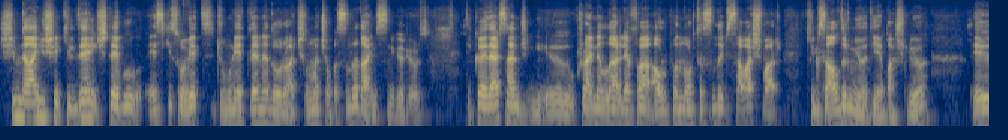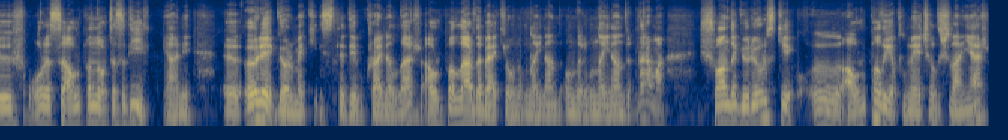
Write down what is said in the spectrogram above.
Şimdi aynı şekilde işte bu eski Sovyet Cumhuriyetlerine doğru açılma çabasında da aynısını görüyoruz. Dikkat edersen Ukraynalılar lafa Avrupa'nın ortasında bir savaş var, kimse aldırmıyor diye başlıyor. E, orası Avrupa'nın ortası değil. Yani e, öyle görmek istedi Ukraynalılar. Avrupalılar da belki onu buna inan, onları buna inandırdılar ama şu anda görüyoruz ki e, Avrupalı yapılmaya çalışılan yer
